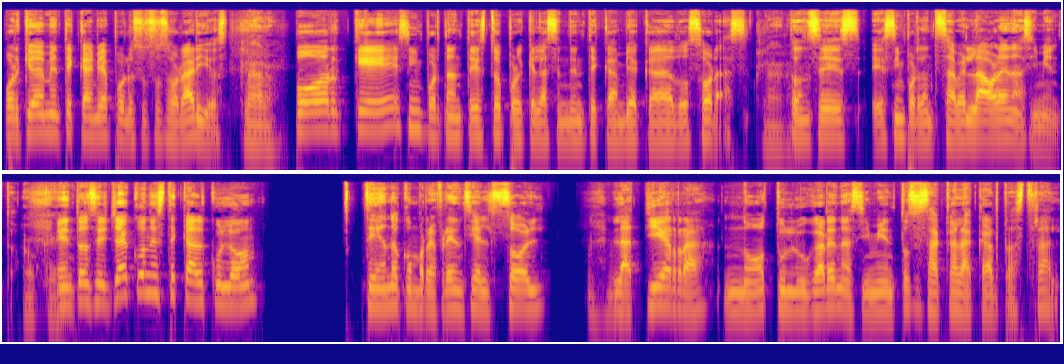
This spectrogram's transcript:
Porque obviamente cambia por los usos horarios. Claro, ¿Por qué es importante esto? Porque el ascendente cambia cada dos horas. claro. Entonces es importante saber la hora de nacimiento. Ok. Entonces ya con este cálculo, teniendo como referencia el sol, la tierra, ¿no? Tu lugar de nacimiento se saca la carta astral.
